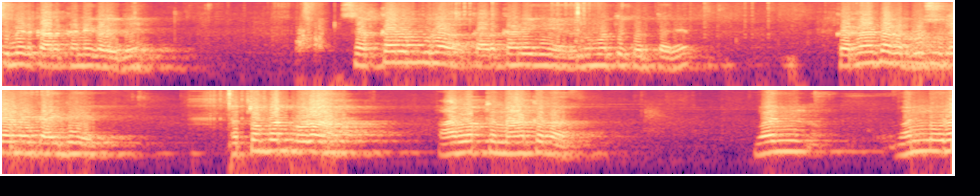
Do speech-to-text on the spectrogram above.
ಸಿಮೆಂಟ್ ಕಾರ್ಖಾನೆಗಳಿವೆ. ಸರ್ಕಾರ ಕೂಡ ಕಾರ್ಖಾನೆಗೆ ಅನುಮತಿ ಕೊಡ್ತಾರೆ. ಕರ್ನಾಟಕ ಭೂ ಸುಧಾರಣೆ ಕಾಯ್ದೆ ಹತ್ತೊಂಬತ್ತು ನೂರ ಅರವತ್ತ್ನಾಲ್ಕರ ಒನ್ ಒನ್ನೂರ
